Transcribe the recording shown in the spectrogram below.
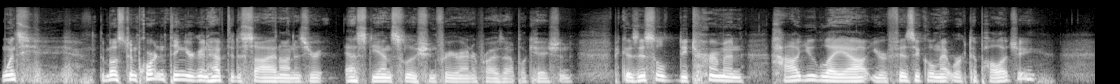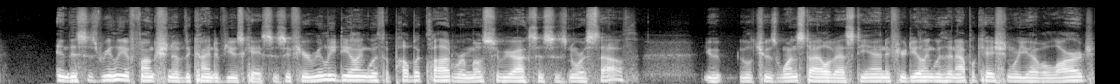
Once, the most important thing you're going to have to decide on is your SDN solution for your enterprise application, because this will determine how you lay out your physical network topology. And this is really a function of the kind of use cases. If you're really dealing with a public cloud where most of your access is north-south, you will choose one style of SDN. If you're dealing with an application where you have a large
